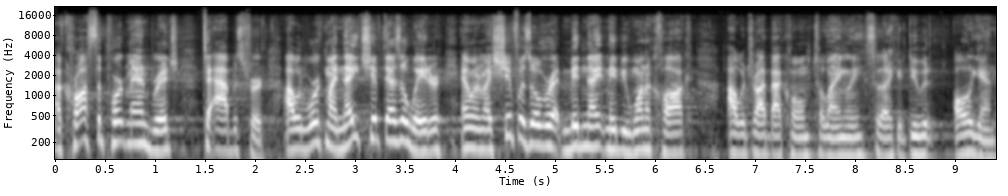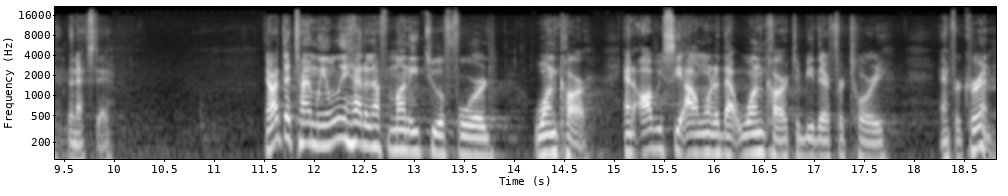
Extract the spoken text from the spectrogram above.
across the Port Mann Bridge to Abbotsford. I would work my night shift as a waiter, and when my shift was over at midnight, maybe one o'clock, I would drive back home to Langley so that I could do it all again the next day. Now, at that time, we only had enough money to afford one car. And obviously, I wanted that one car to be there for Tori and for Corinne.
